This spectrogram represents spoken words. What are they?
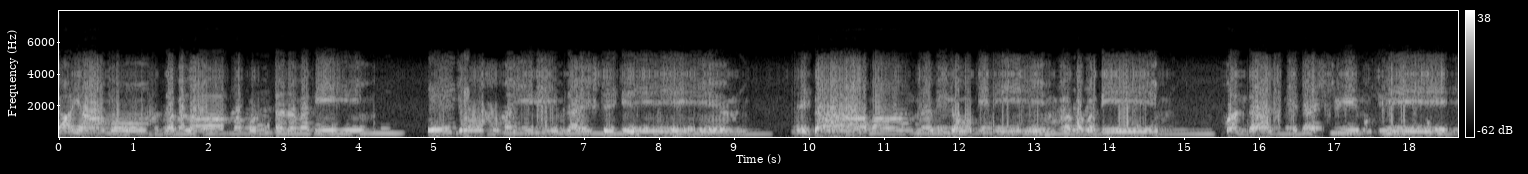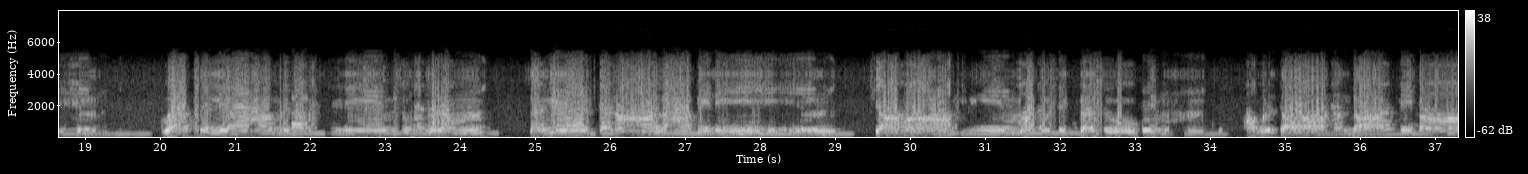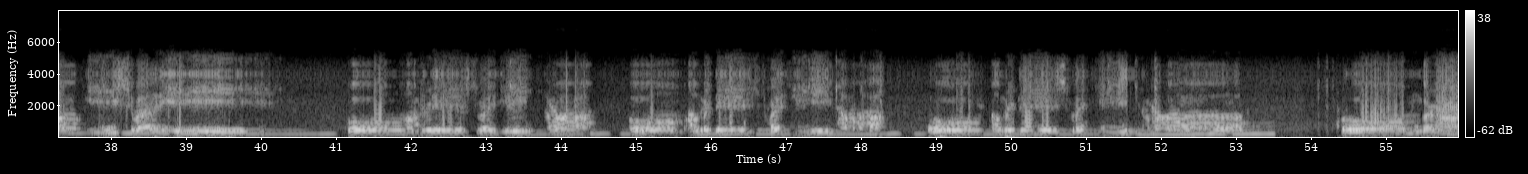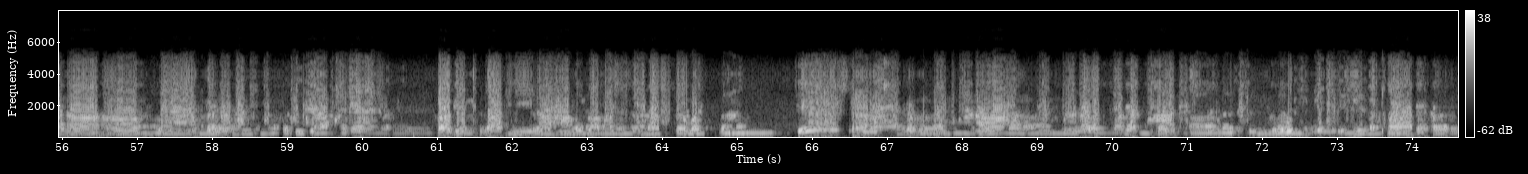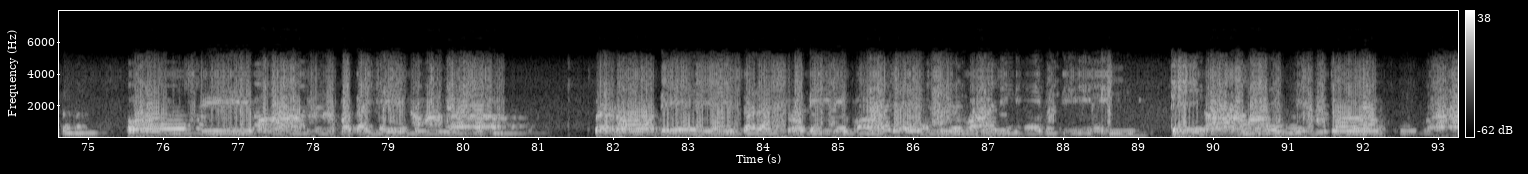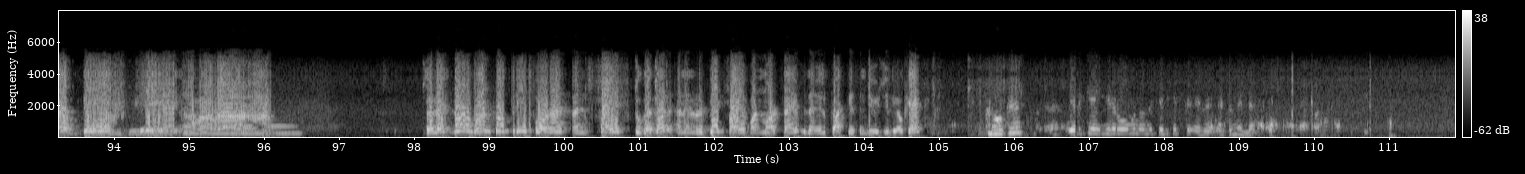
ध्यायामो धबलापकुण्ठनवतीम् तेजोमयीं नैष्टिकीम् स्निग्धापाङ्गविलोकिनीं भगवतीम् मन्दस्मितश्रीमुखीम् वात्सल्यामृतवर्षिणीं सुमधुरम् सङ्कीर्तनालापिनीम् श्यामां मधुसिद्धसूक्तिम् अमृतानन्दात्मिकाम् ईश्वरी। ॐ अमृतेश्वर्यै नमः। ॐ अमृतेश्वर्यै नमः। ॐ अमृतेश्वर्यै नमः। ॐ गणानां कविं प्रवत्तनम् तद्धानशृण्वन्नम् ॐ श्रीमहागणपतये नमः। प्रणो देवी सरस्वती वाचेवाचिनीवती तेनामाविद्यन्तो वाग्देव्ये नमः So let's do one, two, three, four, and, and five together, and then repeat five one more time. Then we'll practice individually. Okay? നോക്ക് എനിക്ക് ഈ റൂമിനൊന്നും ശരിക്കും കിട്ടുന്നില്ല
